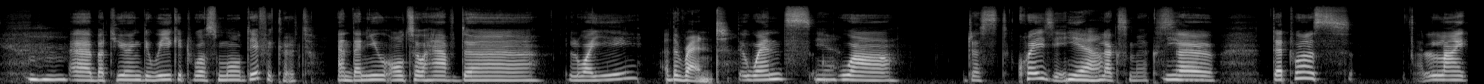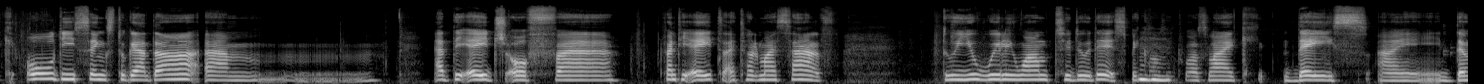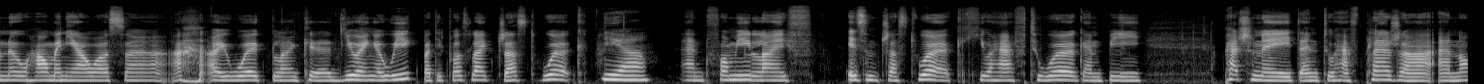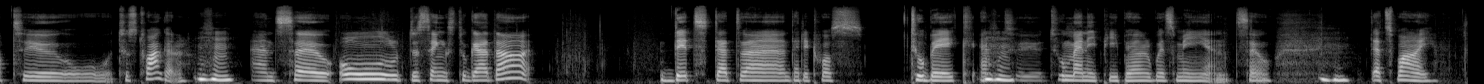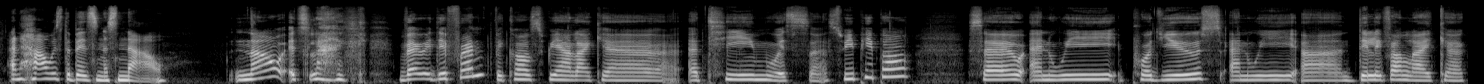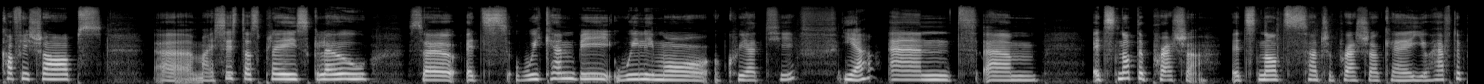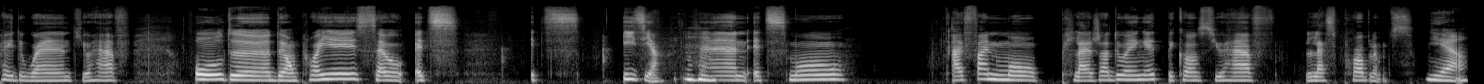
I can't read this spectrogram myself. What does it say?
Uh, but during the week it was more difficult. And then you also have the loyer, The rent. the rents Yeah. who are just crazy Yeah. Yeah. So that was like all these things together. Um, at the age of uh, 28, I told myself, do you really want to do this? Because it was like days. I don't know how many hours uh, I worked like uh, during a week, but it was like just work. Yeah. And for me, life isn't just work. You have to work and be passionate and to have pleasure and not to to struggle. Mm-hmm. And so all the things together did that uh, that it was too big and mm-hmm. too too many people with me, and so mm-hmm. that's why And how is the business now? Now it's like very different because we are like a, a team with uh, three people so and we produce and we uh, deliver like uh, coffee shops uh, my sister's place glow so it's we can be really more creative Yeah. and um, it's not the pressure. It's not such a pressure. Okay, you have to pay the rent. You have all the the employees, so it's it's easier mm-hmm. and it's more. I find more pleasure doing it because you have less problems. Yeah.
